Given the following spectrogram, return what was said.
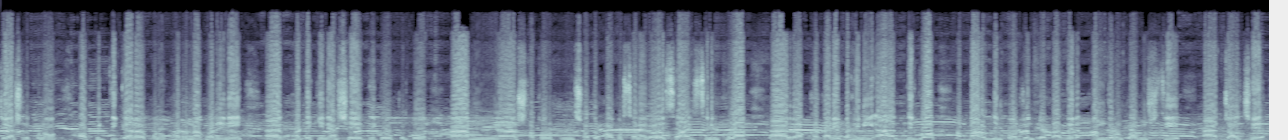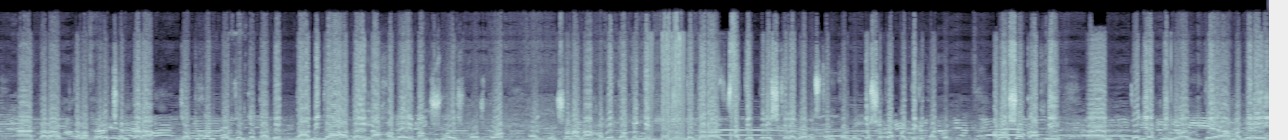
যে আসলে কোনো অপ্রীতিকর কোনো ঘটনা ঘটেনি ঘটে কিনা সেদিকেও কিন্তু সতর্ক সতর্ক অবস্থানে রয়েছে। আইন শৃঙ্খলা রক্ষাকারী বাহিনী দীর্ঘ বারো দিন পর্যন্ত তাদের আন্দোলন কর্মসূচি চলছে। তারা তারা বলেছেন তারা যতক্ষণ পর্যন্ত তাদের দাবিদা আদায় না হবে এবং সুস্পষ্ট ঘোষণা না হবে, ততদিন পর্যন্ত তারা জাতীয় প্রেস ক্লাবে অবস্থান করবেন। দর্শক, আপনার দিকে থাকুন। আর দর্শক, আপনি যদি আপনি আমাদের এই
